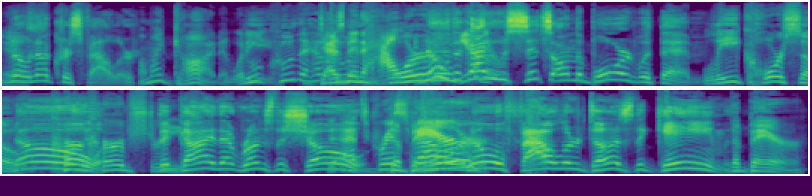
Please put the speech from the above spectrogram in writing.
No not Chris Fowler Oh my God, what do Who, you? who the hell? Desmond who- Howard? no the Yeah, guy who sits on the board with them Lee Corso. No. Kirk Herbstreit. the guy that runs the show That's Chris The Bear? Fowler. no Fowler does the game the Bear.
